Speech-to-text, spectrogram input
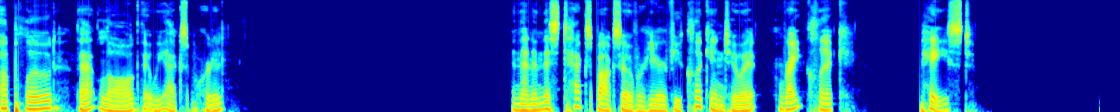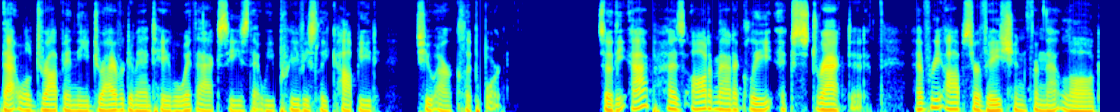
upload that log that we exported. And then in this text box over here, if you click into it, right click, paste, that will drop in the driver demand table with axes that we previously copied to our clipboard. So the app has automatically extracted every observation from that log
